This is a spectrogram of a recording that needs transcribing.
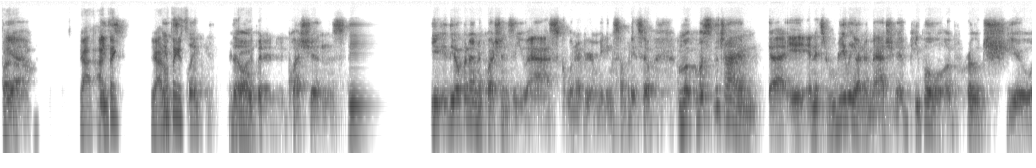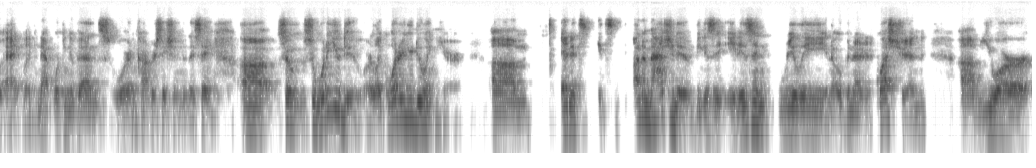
but Yeah. uh, yeah i think yeah i don't think it's like the open-ended questions. The the, the open-ended questions that you ask whenever you're meeting somebody. So mo- most of the time, uh, it, and it's really unimaginative. People approach you at like networking events or in conversation, and they say, uh, "So, so what do you do?" Or like, "What are you doing here?" Um, and it's it's unimaginative because it, it isn't really an open-ended question. Um, you are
